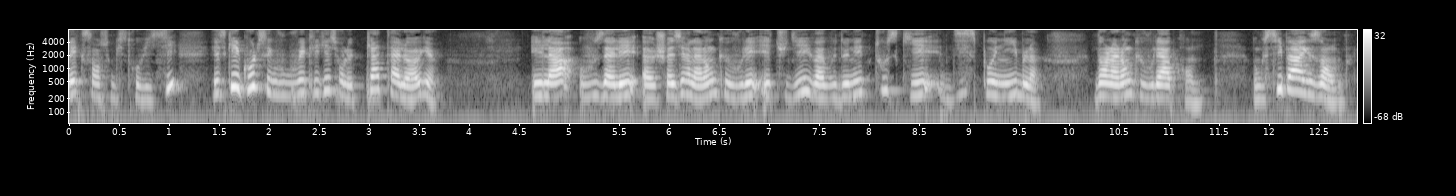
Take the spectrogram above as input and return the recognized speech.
l'extension qui se trouve ici. Et ce qui est cool, c'est que vous pouvez cliquer sur le catalogue. Et là, vous allez euh, choisir la langue que vous voulez étudier. Il va vous donner tout ce qui est disponible dans la langue que vous voulez apprendre. Donc si par exemple,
